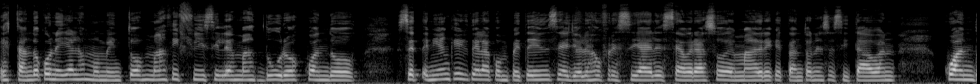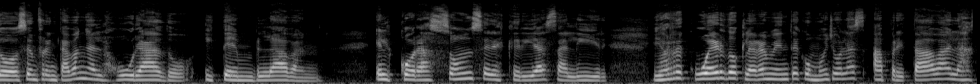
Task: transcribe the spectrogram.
estando con ellas en los momentos más difíciles, más duros, cuando se tenían que ir de la competencia, yo les ofrecía ese abrazo de madre que tanto necesitaban, cuando se enfrentaban al jurado y temblaban. El corazón se les quería salir. Yo recuerdo claramente cómo yo las apretaba, las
